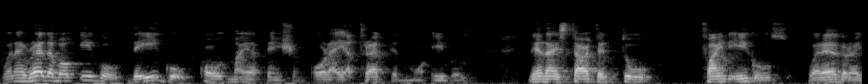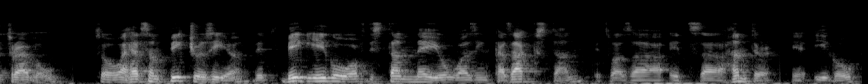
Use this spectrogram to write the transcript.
When I read about eagle, the eagle called my attention, or I attracted more eagles. Then I started to find eagles wherever I travel. So I have some pictures here. The big eagle of this thumbnail was in Kazakhstan. It was a it's a hunter eagle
